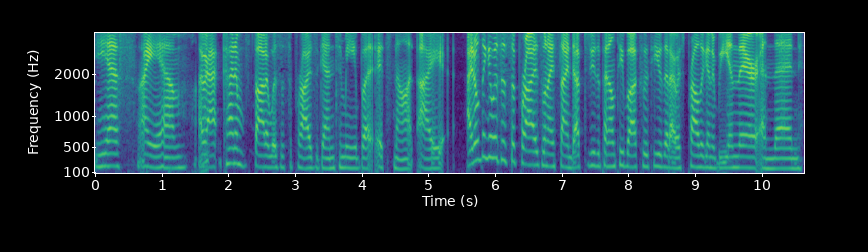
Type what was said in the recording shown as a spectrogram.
Yes, I am. I, I kind of thought it was a surprise again to me, but it's not. I I don't think it was a surprise when I signed up to do the penalty box with you that I was probably going to be in there, and then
